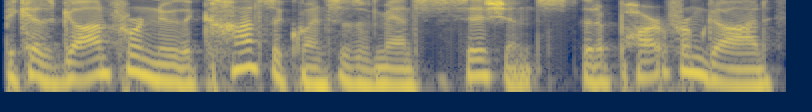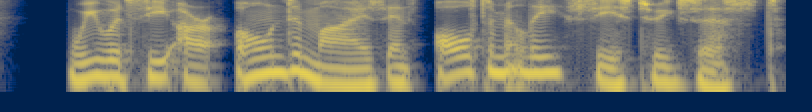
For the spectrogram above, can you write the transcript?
Because God foreknew the consequences of man's decisions, that apart from God, we would see our own demise and ultimately cease to exist.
